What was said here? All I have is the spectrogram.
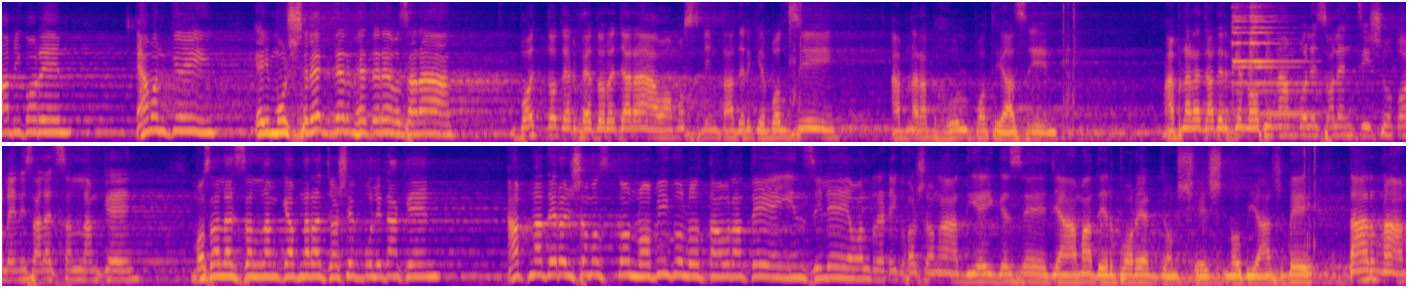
দাবি করেন, এমনকি এই মুশরেকদের ভেতরেও যারা বৈদ্যদের ভেতরে যারা, অমুসলিম তাদেরকে বলছি, আপনারা ভুল পথে আছেন। আপনারা যাদেরকে নবী নাম বলে চলেন, যিশু বলেন ইসা আলাহিসাল্লামকে মোসা আলাহিসাল্লামকে আপনারা জোসেফ বলে ডাকেন। আপনাদের ওই সমস্ত নবীগুলো তাওরাতে, ইনজিলে অলরেডি ঘোষণা দিয়েই গেছে যে আমাদের পরে একজন শেষ নবী আসবে। তার নাম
